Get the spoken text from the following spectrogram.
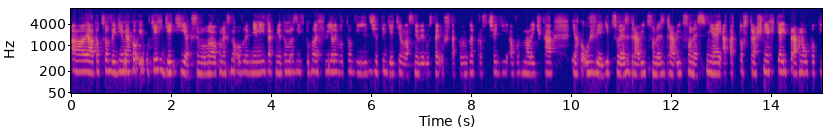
a já to, co vidím jako i u těch dětí, jak jsem mluvila o tom, jak jsme ovlivnění, tak mě to mrzí v tuhle chvíli o to víc, že ty děti vlastně vyrůstají už v takovémhle prostředí a od malička jako už vědí, co je zdraví, co nezdraví, co nesmějí a tak to strašně chtějí, prahnou po té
